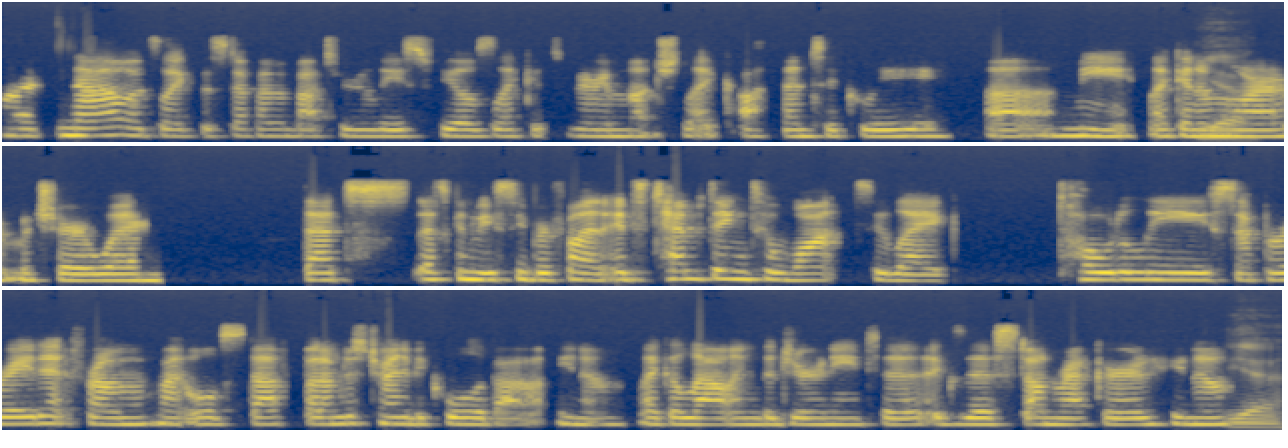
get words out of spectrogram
But now it's like the stuff I'm about to release feels like it's very much like authentically uh, me, like in a Yeah. more mature way. That's that's gonna be super fun. It's tempting to want to like totally separate it from my old stuff, but I'm just trying to be cool about, you know, like allowing the journey to exist on record, you know? Yeah.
